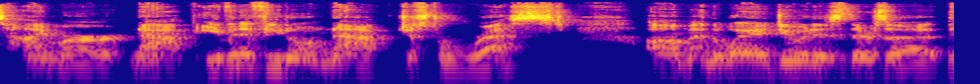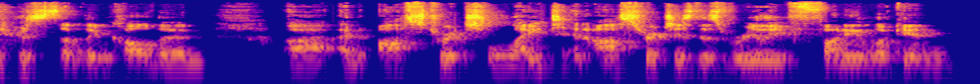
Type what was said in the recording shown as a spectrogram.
timer nap. Even if you don't nap, just rest. Um, and the way I do it is there's a there's something called an uh, an ostrich light. An ostrich is this really funny looking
